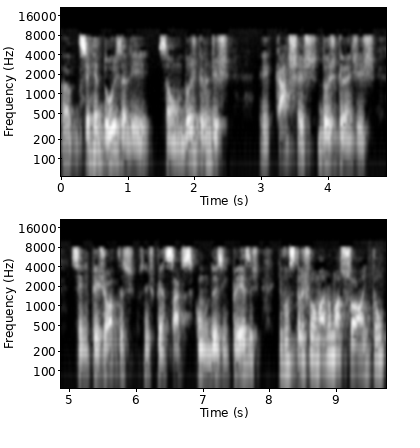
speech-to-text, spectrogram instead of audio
uh, você reduz ali, são dois grandes eh, caixas, dois grandes CNPJs, se a gente pensasse como duas empresas, que vão se transformar numa só. Então,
